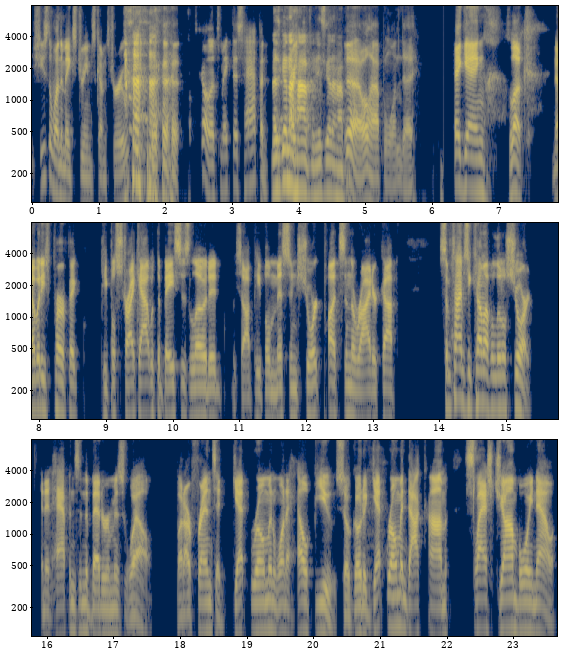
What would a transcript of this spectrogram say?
She's the one that makes dreams come true. let's go. Let's make this happen. That's gonna right. happen. It's gonna happen. Yeah, it will happen one day. Hey, gang. Look, nobody's perfect. People strike out with the bases loaded. We saw people missing short putts in the Ryder Cup. Sometimes you come up a little short, and it happens in the bedroom as well. But our friends at Get Roman want to help you. So go to getroman.com slash Jomboy now.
